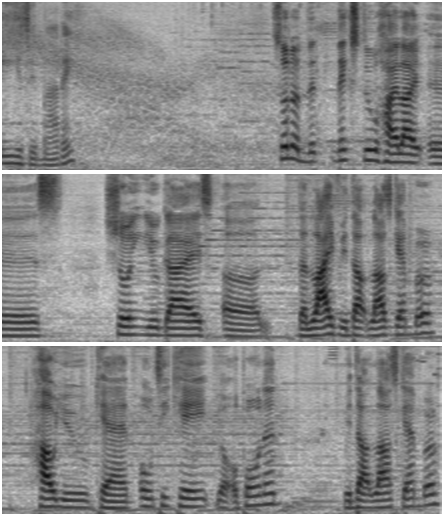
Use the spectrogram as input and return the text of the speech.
Easy money. So the, next two highlight is showing you guys uh, the life without last gambler, how you can OTK your opponent without last gambler.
